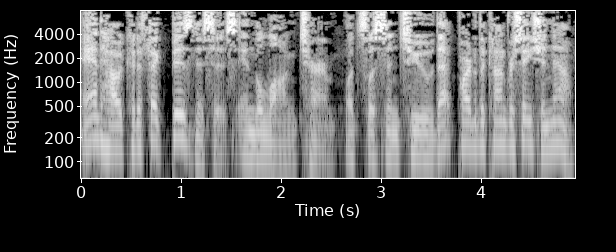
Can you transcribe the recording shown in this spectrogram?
and how it could affect businesses in the long term. Let's listen to that part of the conversation now.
